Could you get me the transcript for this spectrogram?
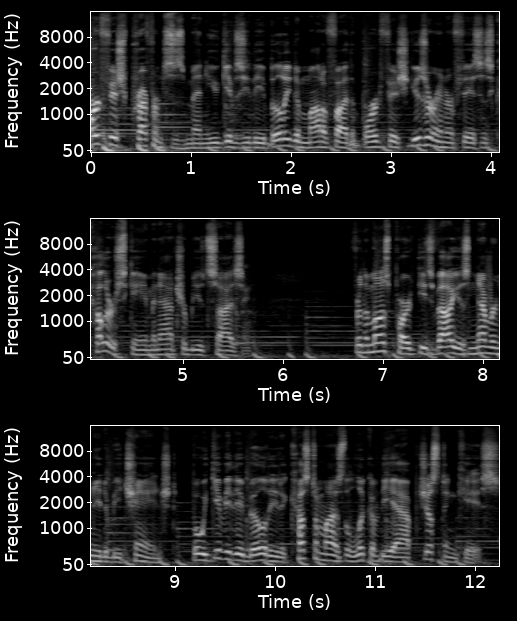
Boardfish Preferences menu gives you the ability to modify the Boardfish user interface's color scheme and attribute sizing. For the most part, these values never need to be changed, but we give you the ability to customize the look of the app just in case.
